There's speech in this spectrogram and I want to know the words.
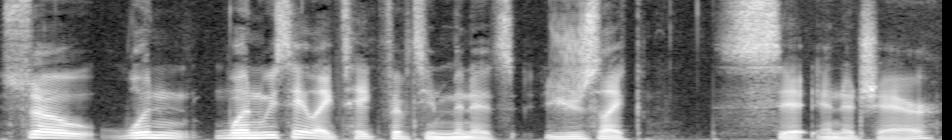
So when when we say like take 15 minutes, you just like sit in a chair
